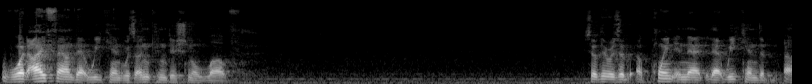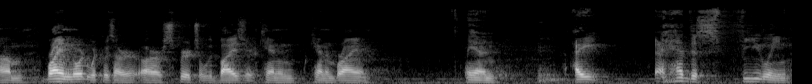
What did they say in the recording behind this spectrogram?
what I found that weekend was unconditional love. So there was a, a point in that, that weekend that um, Brian Nordwick was our, our spiritual advisor, Canon, Canon Brian. And I, I had this feeling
